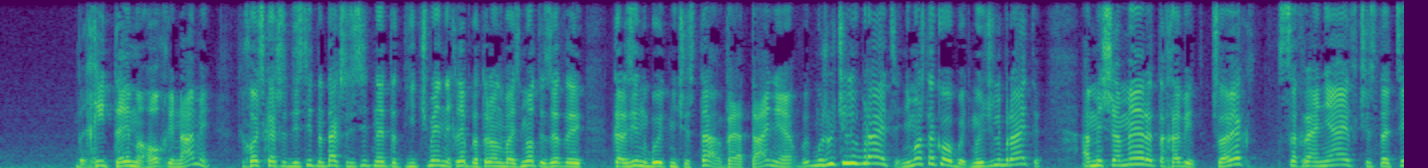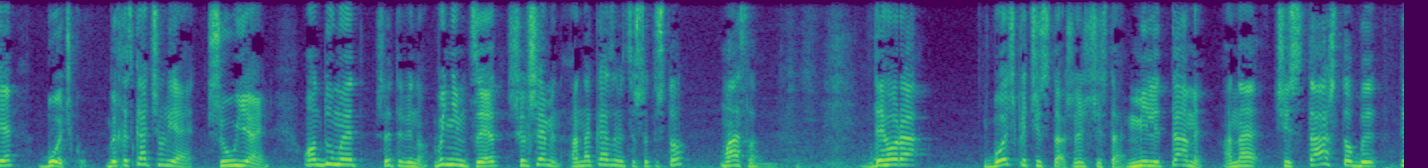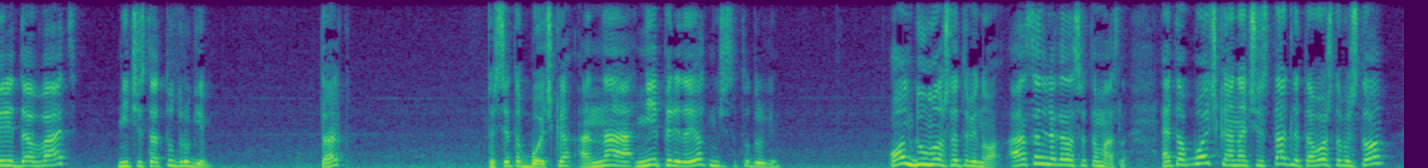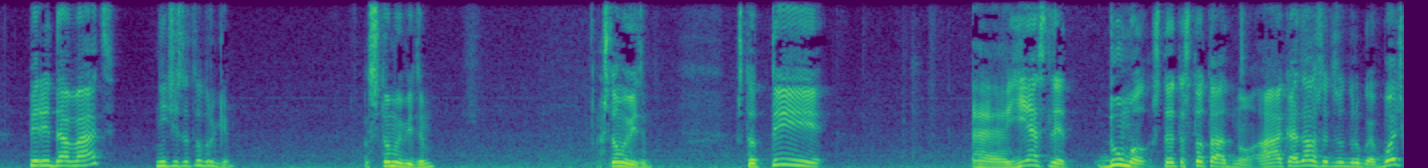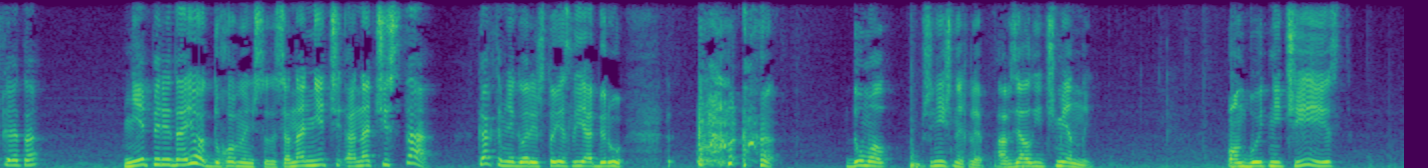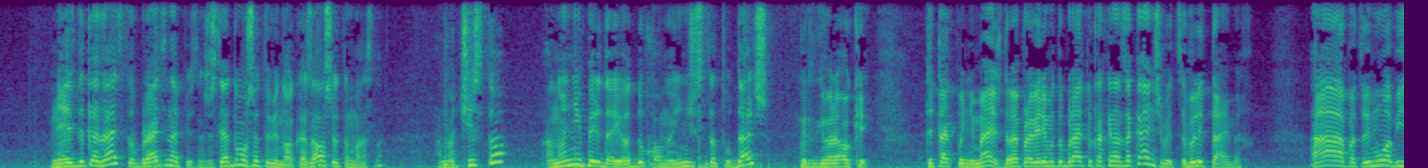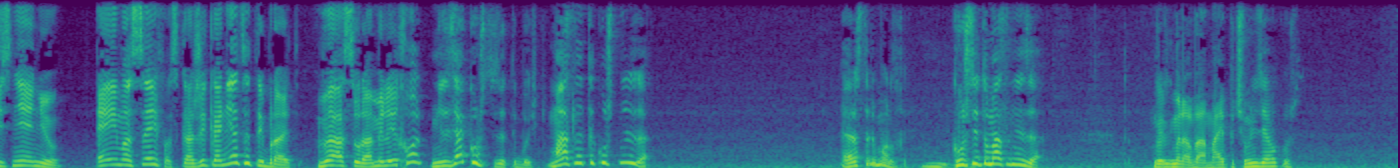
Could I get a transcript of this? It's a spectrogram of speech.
Ты хочешь сказать, что действительно так, что действительно этот ячменный хлеб, который он возьмет из этой корзины, будет нечиста? Вратание. Мы же учили в Брайте. Не может такого быть. Мы учили в Брайте. А мешамер это хавит. Человек сохраняет в чистоте бочку. Бехискат шульяин, шуяин. Он думает, что это вино. Вы немцет, шельшемин. А оказывается, что это что? Масло. Дегора. Бочка чиста. Что значит чиста? Милитами. Она чиста, чтобы передавать нечистоту другим. Так? То есть эта бочка, она не передает нечистоту другим. Он думал, что это вино, а на самом деле оказалось, что это масло. Эта бочка, она чиста для того, чтобы что? Передавать нечистоту другим. Что мы видим? Что мы видим? Что ты, э, если думал, что это что-то одно, а оказалось, что это что-то другое. Бочка это не передает духовную нечистоту, то есть она, не, она чиста. Как ты мне говоришь, что если я беру, думал пшеничный хлеб, а взял ячменный, он будет нечист? У меня есть доказательства, в брате написано, что если я думал, что это вино, оказалось, что это масло, оно чисто, оно не передает духовную нечистоту. Дальше, говорит Гимара, окей, ты так понимаешь, давай проверим эту брайту, как она заканчивается, вылетаем их. А, по твоему объяснению, Эйма сейфа, скажи конец этой брайты. Вы асура милейхоль. Нельзя кушать из этой бочки. Масло это кушать нельзя. Эрстер Мордхай. Кушать это масло нельзя. Говорит Гимара, а почему нельзя его кушать?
